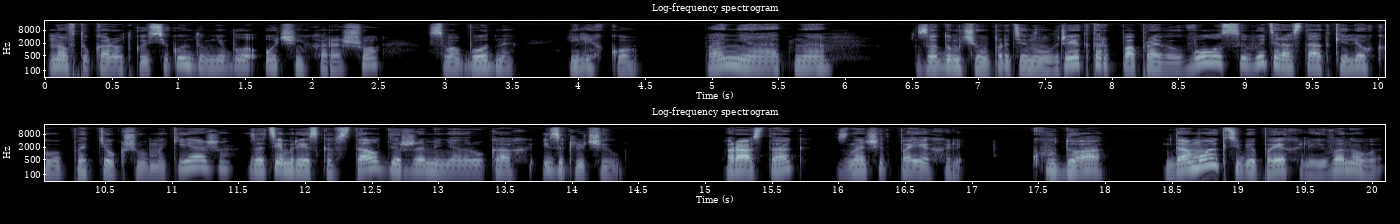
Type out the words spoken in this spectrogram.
Но в ту короткую секунду мне было очень хорошо, свободно и легко. «Понятно», — задумчиво протянул ректор, поправил волосы, вытер остатки легкого подтекшего макияжа, затем резко встал, держа меня на руках, и заключил. «Раз так, значит, поехали». «Куда?» «Домой к тебе поехали, Иванова,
